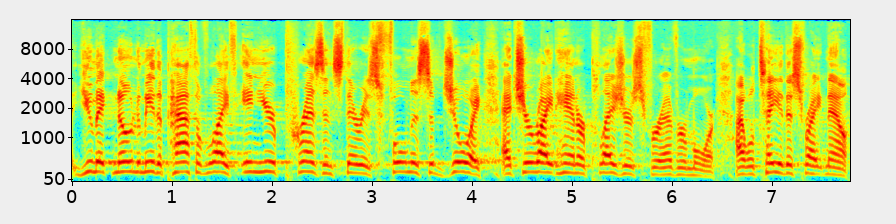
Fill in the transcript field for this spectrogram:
you make known to me the path of life. In your presence there is fullness of joy. At your right hand are pleasures forevermore. I will tell you this right now.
